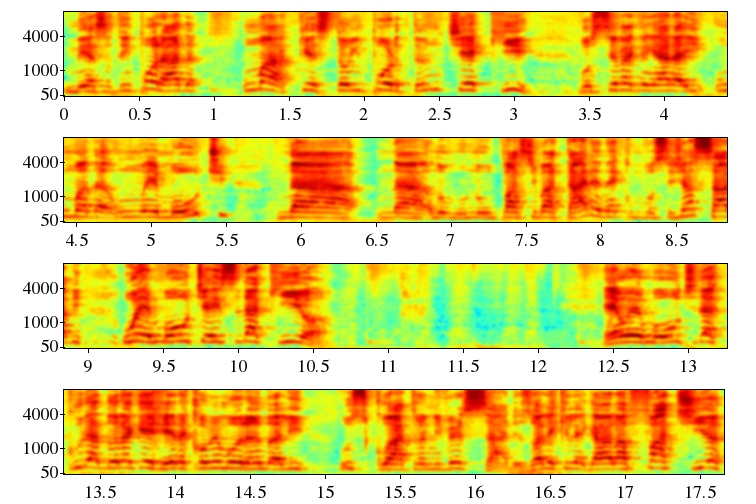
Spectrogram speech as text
nessa temporada. Uma questão importante é que você vai ganhar aí uma um emote na, na, no, no de batalha, né? Como você já sabe. O emote é esse daqui, ó é o emote da curadora guerreira comemorando ali os quatro aniversários. Olha que legal, ela fatia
